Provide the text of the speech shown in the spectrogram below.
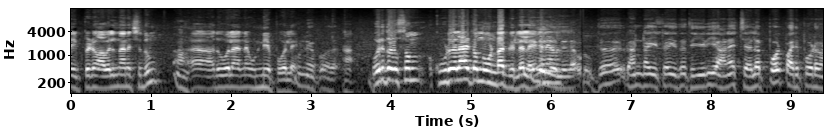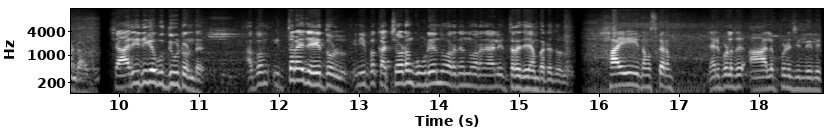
ഇപ്പോഴും അവൽ നനച്ചതും അതുപോലെ തന്നെ ഉണ്ണിയപ്പോ അല്ലേ? ഉണ്ണിയപ്പോ അതെ. ഒരു ദിവസം കൂടുതലായിട്ടൊന്നും ഉണ്ടാക്കില്ല അല്ലേ? ഇത് രണ്ടായിട്ട് ഇത് തീരിയാണ് ചിലപ്പോൾ പരിപ്പോടെ ഉണ്ടാക്കും. ശാരീരിക ബുദ്ധിമുട്ടുണ്ട്. അപ്പം ഇത്രേ ചെയ്യത്തുള്ളൂ. ഇനിയിപ്പോൾ കച്ചവടം കൂടിയെന്ന് പറഞ്ഞെന്ന് പറഞ്ഞാൽ ഇത്ര ചെയ്യാൻ പറ്റത്തുള്ളൂ. ഹായ് നമസ്കാരം. ഞാനിപ്പോൾ ഉള്ളത് ആലപ്പുഴ ജില്ലയിലെ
